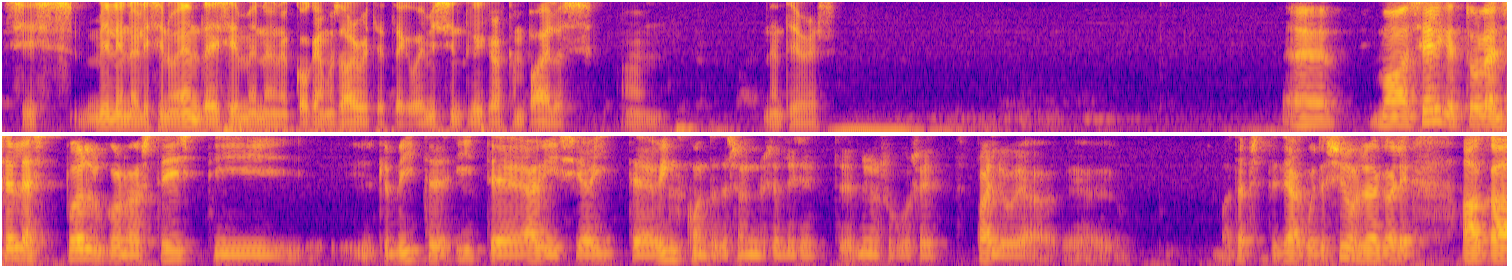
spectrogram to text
siis milline oli sinu enda esimene kogemus arvutitega või mis sind kõige rohkem paelus um, nende juures? Äh, ma selgelt olen sellest põlvkonnast Eesti, ütleme IT, IT-äris ja IT-ringkondades on selliseid minusuguseid palju ja, ja ma täpselt ei tea, kuidas sinul sellega oli. aga,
